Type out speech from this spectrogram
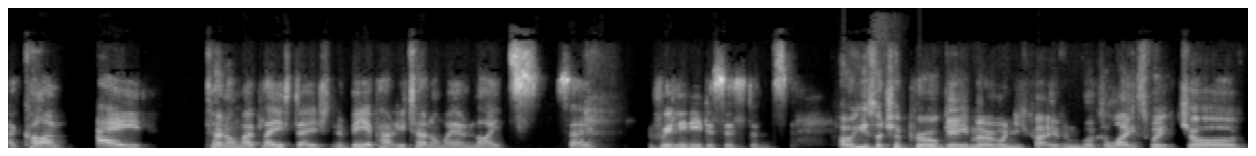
I can't a turn on my PlayStation and b apparently turn on my own lights. So I really need assistance. How are you such a pro gamer when you can't even work a light switch or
